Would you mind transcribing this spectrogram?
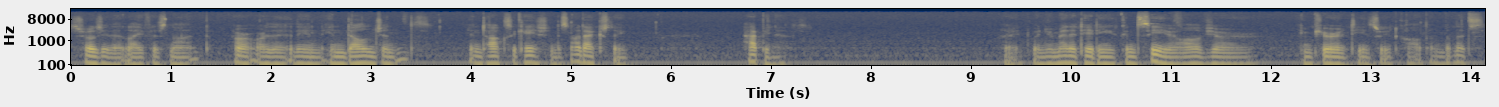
shows you that life is not, or, or the, the indulgence, intoxication, it's not actually happiness. Right? When you're meditating, you can see all of your impurities, we'd call them, but let's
